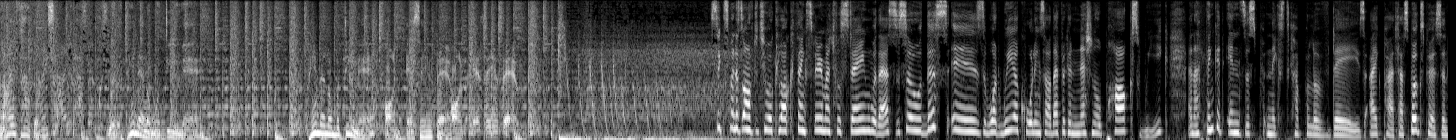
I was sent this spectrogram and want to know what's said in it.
Life happens with Phemelo Motene. Phemelo Motene on SAFM. On SAFM. Six minutes after two o'clock. Thanks very much for staying with us. So this is what we are calling South African National Parks Week, and I think it ends this p- next couple of days. Ike Phaahla, spokesperson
